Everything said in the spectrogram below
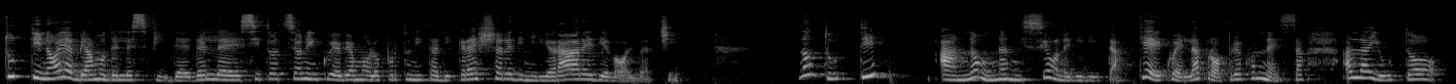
tutti noi abbiamo delle sfide, delle situazioni in cui abbiamo l'opportunità di crescere, di migliorare, di evolverci. Non tutti hanno una missione di vita, che è quella proprio connessa all'aiuto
